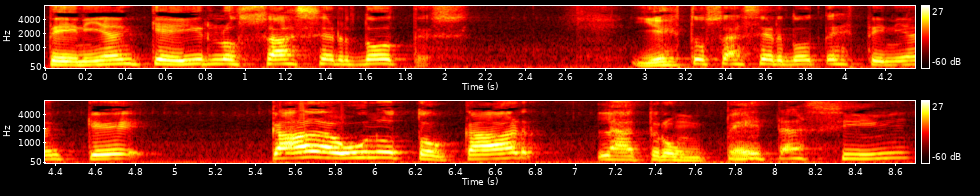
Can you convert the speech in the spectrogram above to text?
tenían que ir los sacerdotes. Y estos sacerdotes tenían que cada uno tocar la trompeta sin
